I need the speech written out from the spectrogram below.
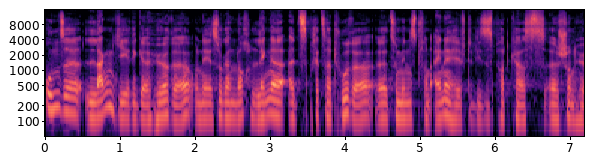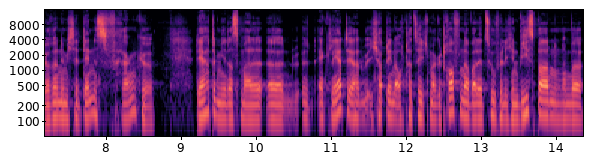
Unser langjähriger Hörer, und er ist sogar noch länger als Prezzatura, äh, zumindest von einer Hälfte dieses Podcasts äh, schon Hörer, nämlich der Dennis Franke. Der hatte mir das mal äh, erklärt. Der, ich habe den auch tatsächlich mal getroffen. Da war der zufällig in Wiesbaden und haben wir,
